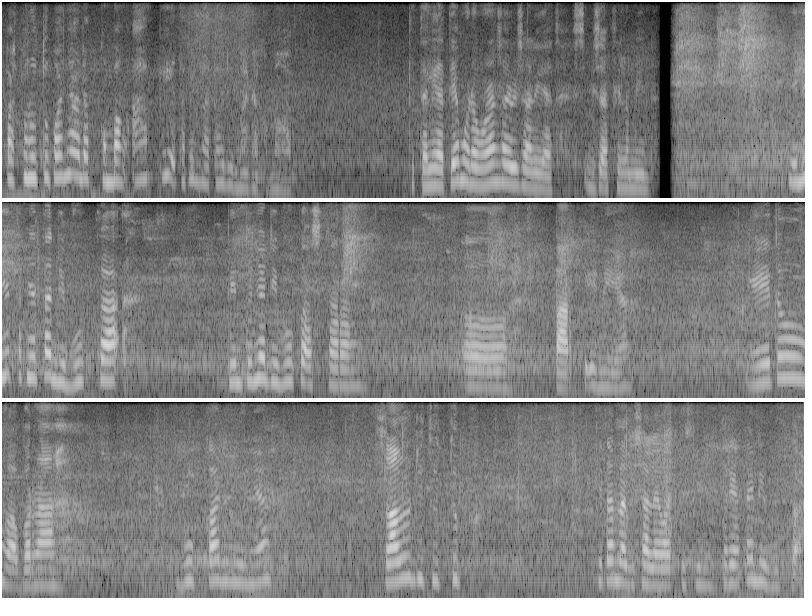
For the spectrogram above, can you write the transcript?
pas penutupannya ada kembang api tapi nggak tahu di mana kembang api Kita lihat ya, mudah-mudahan saya bisa lihat, bisa filmin. Ini ternyata dibuka, pintunya dibuka sekarang. eh park ini ya. Ini tuh nggak pernah buka dulunya, selalu ditutup. Kita nggak bisa lewat ke sini. Ternyata ini dibuka.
